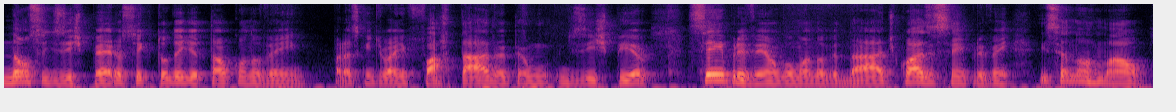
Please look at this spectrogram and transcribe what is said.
não se desespere. Eu sei que todo edital, quando vem, parece que a gente vai infartar, né? tem um desespero. Sempre vem alguma novidade, quase sempre vem. Isso é normal.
